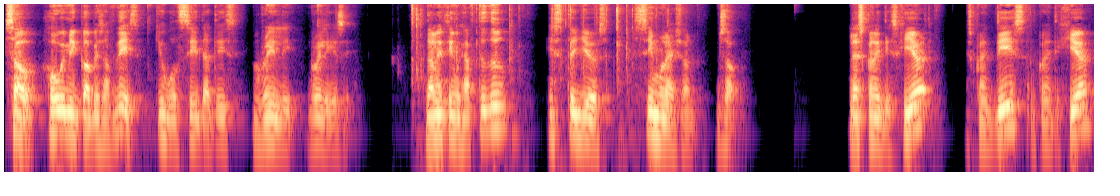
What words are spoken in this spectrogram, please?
So, how we make copies of this? You will see that it's really, really easy. The only thing we have to do is to use simulation zone. Let's connect this here, let's connect this and connect it here.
